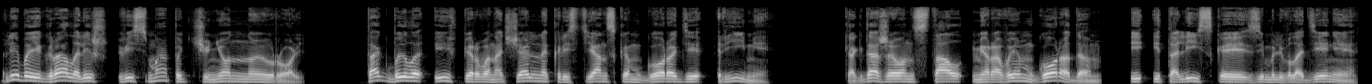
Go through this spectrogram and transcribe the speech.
либо играло лишь весьма подчиненную роль. Так было и в первоначально крестьянском городе Риме. Когда же он стал мировым городом, и италийское землевладение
